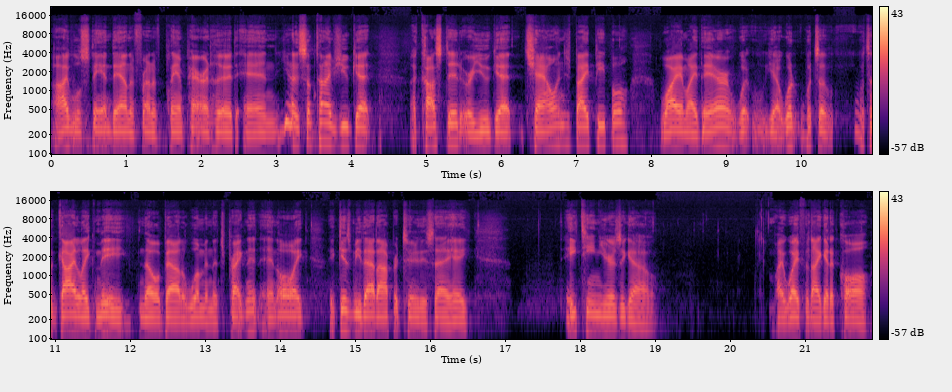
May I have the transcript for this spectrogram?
I will stand down in front of Planned Parenthood, and you know sometimes you get accosted or you get challenged by people. Why am I there? What yeah? What what's a what's a guy like me know about a woman that's pregnant? And all I, it gives me that opportunity to say, hey, 18 years ago, my wife and I get a call.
